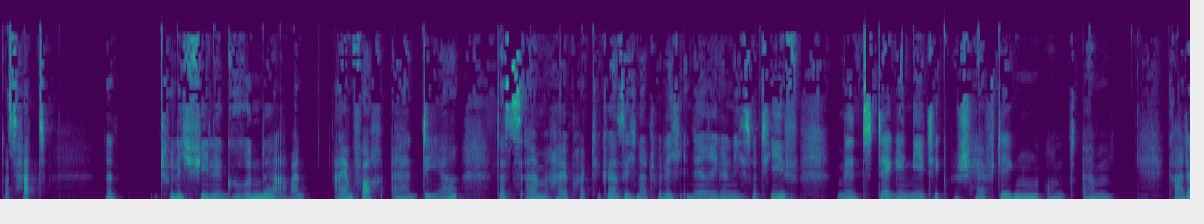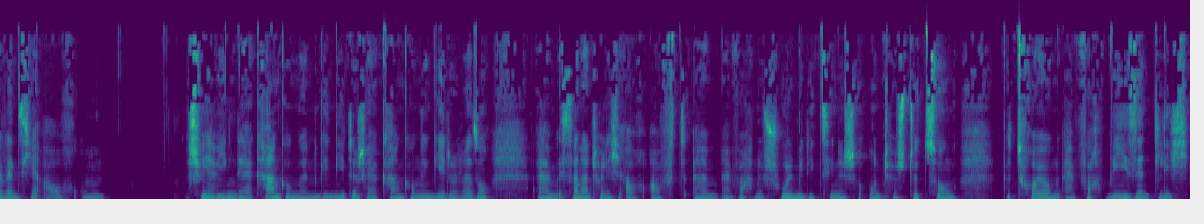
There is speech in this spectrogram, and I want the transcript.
Das hat natürlich viele Gründe, aber einfach äh, der, dass ähm, Heilpraktiker sich natürlich in der Regel nicht so tief mit der Genetik beschäftigen und ähm, gerade wenn es hier auch um schwerwiegende Erkrankungen, genetische Erkrankungen geht oder so, ähm, ist da natürlich auch oft ähm, einfach eine schulmedizinische Unterstützung, Betreuung einfach wesentlich.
